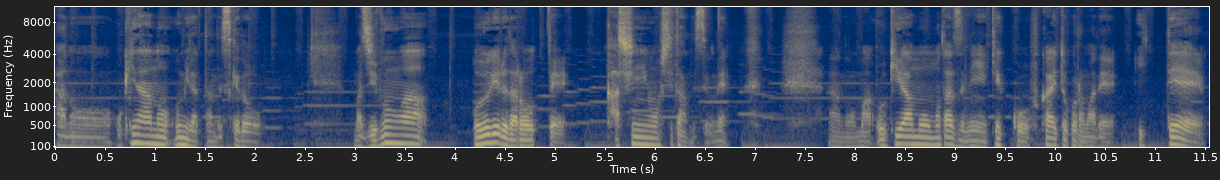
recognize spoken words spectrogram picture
あの、沖縄の海だったんですけど、まあ自分は泳げるだろうって過信をしてたんですよね。あの、まあ浮き輪も持たずに結構深いところまで行って、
